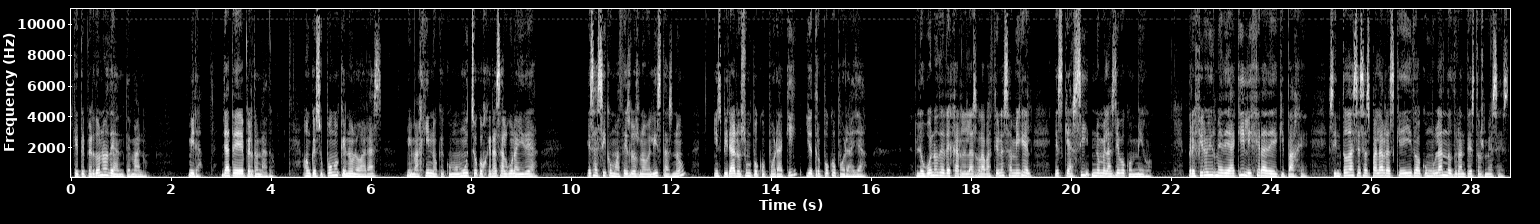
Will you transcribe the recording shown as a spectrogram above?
que te perdono de antemano. Mira, ya te he perdonado, aunque supongo que no lo harás. Me imagino que como mucho cogerás alguna idea. Es así como hacéis los novelistas, ¿no? Inspiraros un poco por aquí y otro poco por allá. Lo bueno de dejarle las grabaciones a Miguel es que así no me las llevo conmigo. Prefiero irme de aquí ligera de equipaje, sin todas esas palabras que he ido acumulando durante estos meses.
